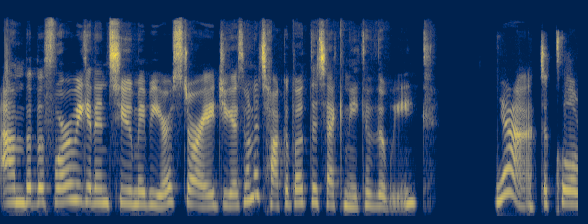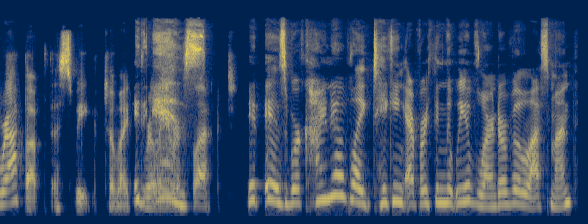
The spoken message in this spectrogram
Um, but before we get into maybe your story, do you guys want to talk about the technique of the week? yeah, it's a cool wrap up this week to like It really is. reflect. It is. We're kind of like taking everything that we have learned over the last month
